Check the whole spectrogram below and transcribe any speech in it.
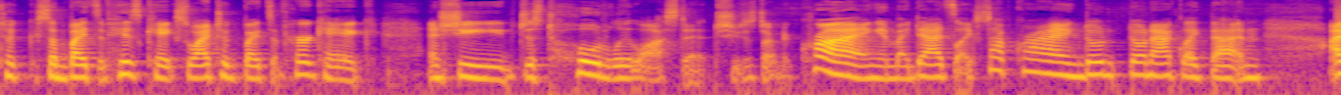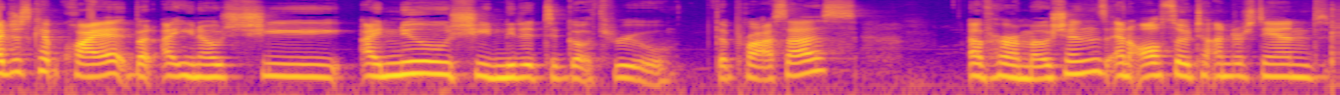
took some bites of his cake, so I took bites of her cake, and she just totally lost it. She just started crying, and my dad's like, "Stop crying! Don't don't act like that." And I just kept quiet, but I, you know, she, I knew she needed to go through the process of her emotions, and also to understand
